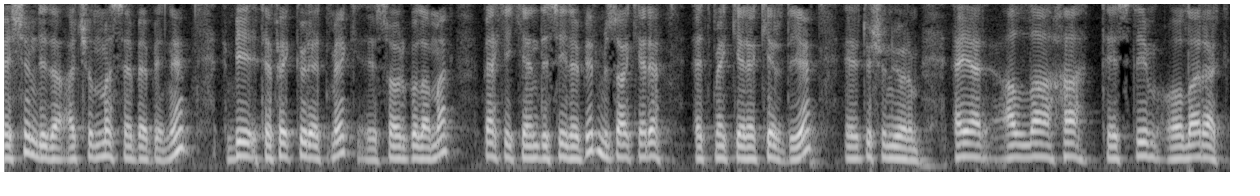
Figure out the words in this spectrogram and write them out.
ve şimdi de açılma sebebini bir tefekkür etmek, e, sorgulamak, belki kendisiyle bir müzakere etmek gerekir diye e, düşünüyorum. Eğer Allah'a teslim olarak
